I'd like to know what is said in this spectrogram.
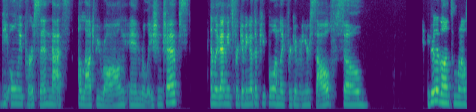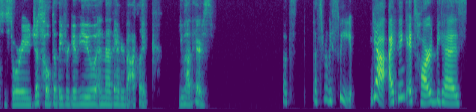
the only person that's allowed to be wrong in relationships, and like that means forgiving other people and like forgiving yourself. So if you're the villain in someone else's story, just hope that they forgive you and that they have your back, like you had theirs. That's that's really sweet. Yeah, I think it's hard because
